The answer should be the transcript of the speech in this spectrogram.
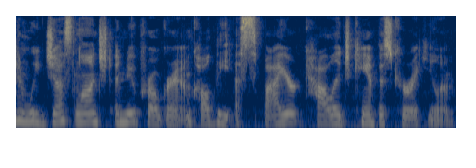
And we just launched a new program called the Aspire College Campus Curriculum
